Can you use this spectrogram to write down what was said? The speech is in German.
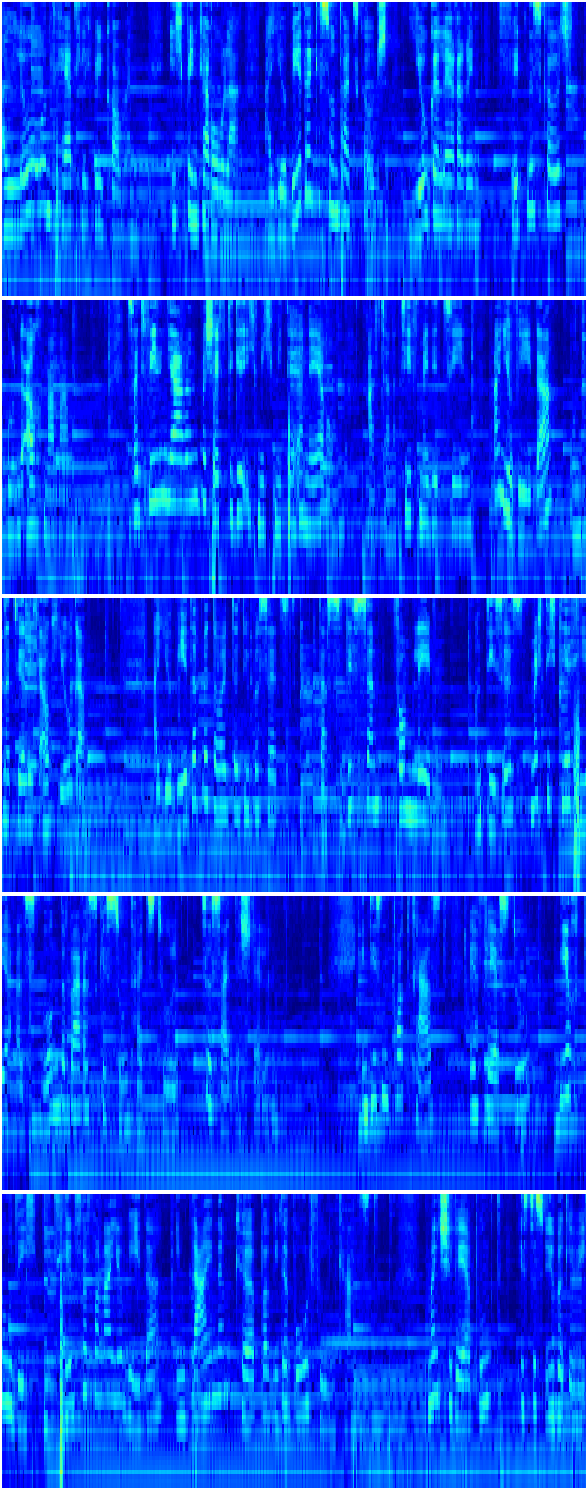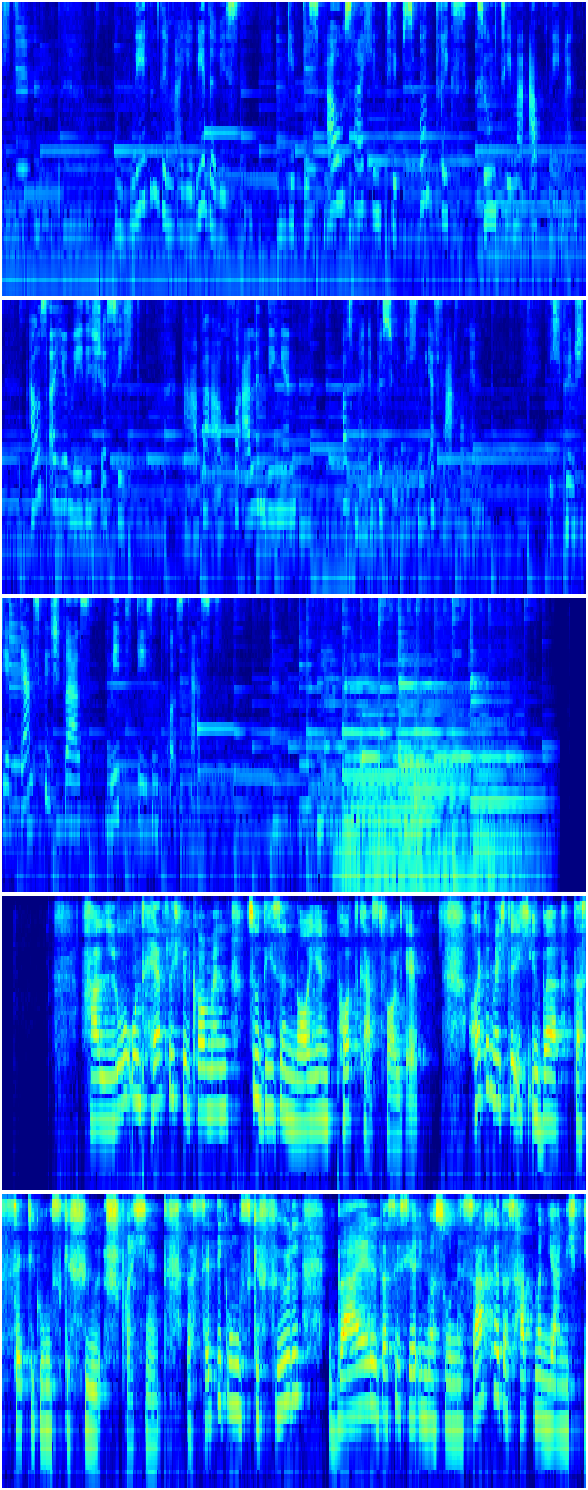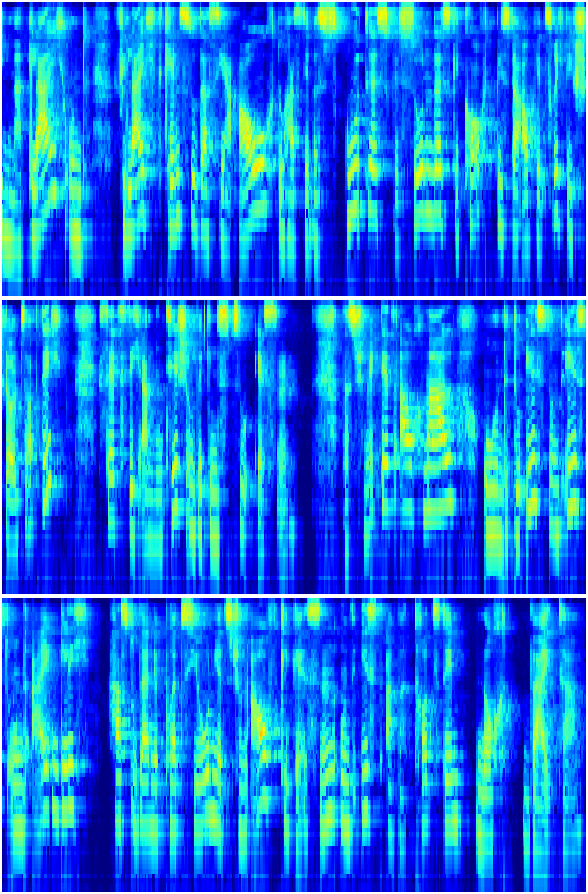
Hallo und herzlich willkommen. Ich bin Carola, Ayurveda Gesundheitscoach, Yogalehrerin, Fitnesscoach und auch Mama. Seit vielen Jahren beschäftige ich mich mit der Ernährung, Alternativmedizin, Ayurveda und natürlich auch Yoga. Ayurveda bedeutet übersetzt das Wissen vom Leben und dieses möchte ich dir hier als wunderbares Gesundheitstool zur Seite stellen. In diesem Podcast erfährst du, wie auch du dich mit Hilfe von Ayurveda in deinem Körper wieder wohlfühlen kannst. Mein Schwerpunkt ist das Übergewicht. Und neben dem Ayurveda-Wissen gibt es ausreichend Tipps und Tricks zum Thema Abnehmen aus ayurvedischer Sicht, aber auch vor allen Dingen aus meinen persönlichen Erfahrungen. Ich wünsche dir ganz viel Spaß mit diesem Podcast. Hallo und herzlich willkommen zu dieser neuen Podcast-Folge. Heute möchte ich über das Sättigungsgefühl sprechen. Das Sättigungsgefühl, weil das ist ja immer so eine Sache, das hat man ja nicht immer gleich und vielleicht kennst du das ja auch. Du hast dir was Gutes, Gesundes gekocht, bist da auch jetzt richtig stolz auf dich, setzt dich an den Tisch und beginnst zu essen. Das schmeckt jetzt auch mal und du isst und isst und eigentlich hast du deine Portion jetzt schon aufgegessen und isst aber trotzdem noch weiter.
